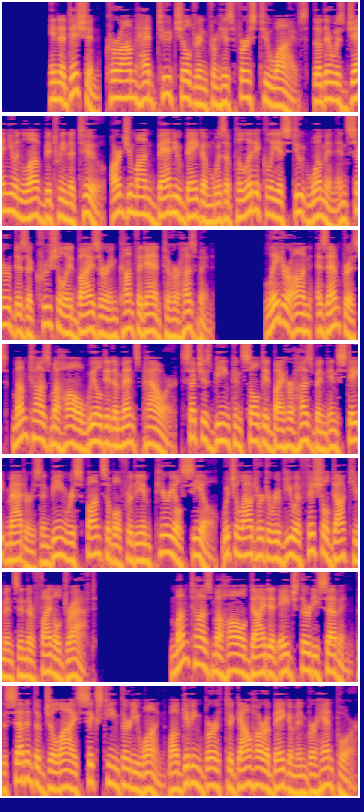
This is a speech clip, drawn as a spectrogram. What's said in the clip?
In addition, Khurram had two children from his first two wives, though there was genuine love between the two. Arjumand Banu Begum was a politically astute woman and served as a crucial advisor and confidant to her husband. Later on, as empress, Mumtaz Mahal wielded immense power, such as being consulted by her husband in state matters and being responsible for the imperial seal, which allowed her to review official documents in their final draft. Mumtaz Mahal died at age 37 the 7th of July 1631 while giving birth to Gauhara Begum in Burhanpur.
